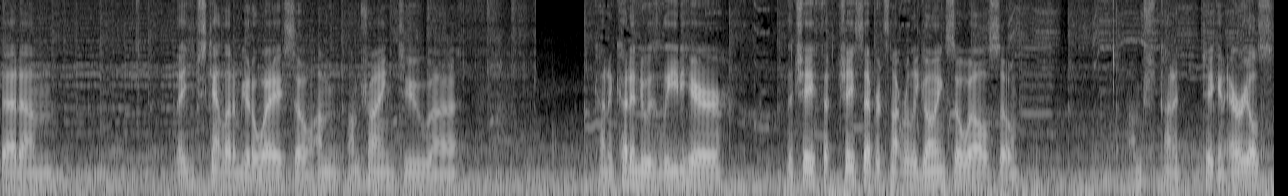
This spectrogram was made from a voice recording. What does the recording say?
that um that you just can't let him get away. So I'm I'm trying to uh, kind of cut into his lead here. The chase chase effort's not really going so well, so I'm just kind of taking Ariel's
